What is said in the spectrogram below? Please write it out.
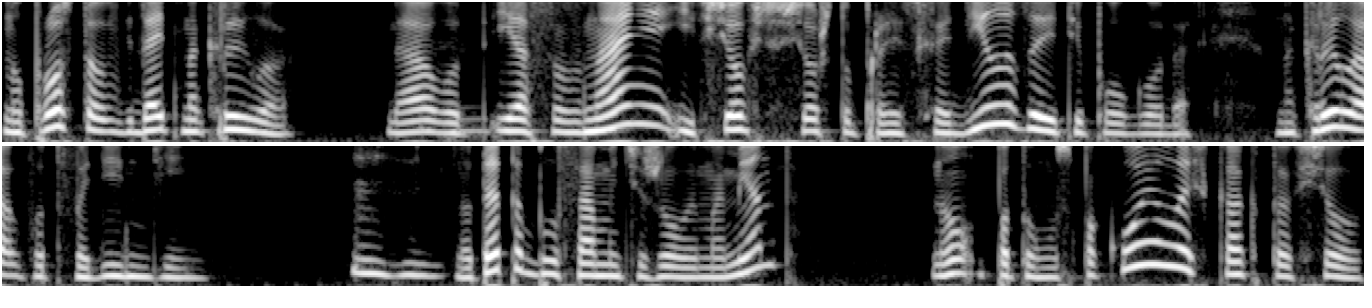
но просто, видать, накрыло, да, mm-hmm. вот и осознание, и все, все, что происходило за эти полгода, накрыло вот в один день. Mm-hmm. Вот это был самый тяжелый момент, но потом успокоилась, как-то все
